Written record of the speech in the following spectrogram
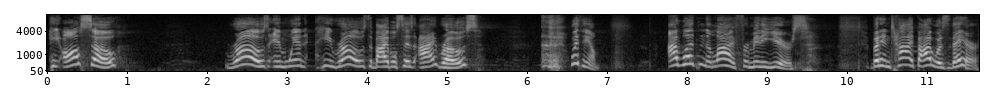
He also rose, and when he rose, the Bible says, I rose with him. I wasn't alive for many years, but in type, I was there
